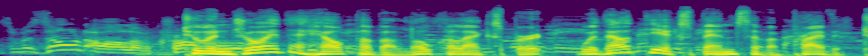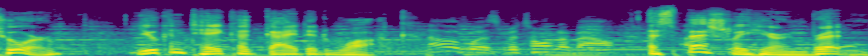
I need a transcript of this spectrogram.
To enjoy the help of a local expert without the expense of a private tour, you can take a guided walk. Especially here in Britain,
